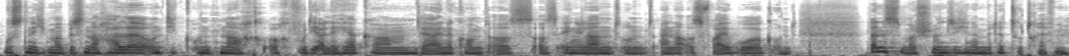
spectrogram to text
mussten nicht immer bis nach Halle und die und nach, ach, wo die alle herkamen. Der eine kommt aus, aus England und einer aus Freiburg und dann ist es immer schön, sich in der Mitte zu treffen.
